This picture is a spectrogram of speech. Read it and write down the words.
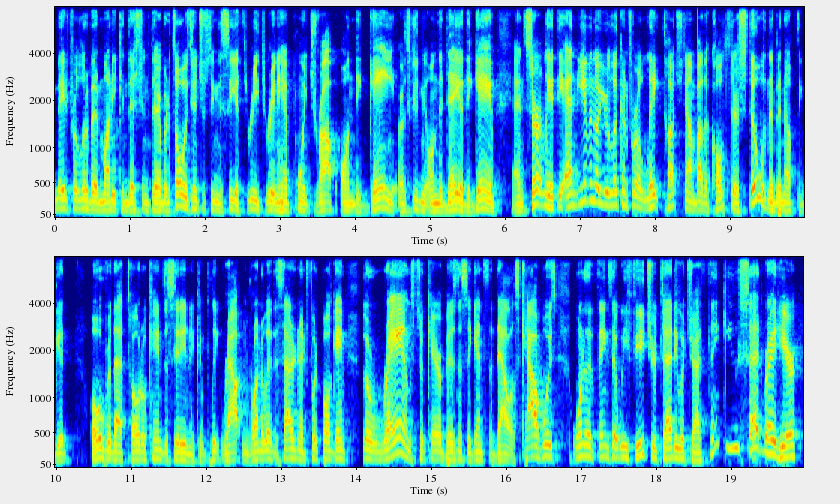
made for a little bit of muddy conditions there, but it's always interesting to see a three, three and a half point drop on the game, or excuse me, on the day of the game. And certainly at the end, even though you're looking for a late touchdown by the Colts, there still wouldn't have been enough to get over that total. Kansas City in a complete rout and run away. The Saturday night football game, the Rams took care of business against the Dallas Cowboys. One of the things that we featured, Teddy, which I think you said right here,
